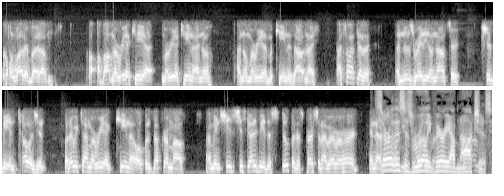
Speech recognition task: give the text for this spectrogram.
cold weather. But um, a- about Maria Kia, Maria Kina, I know I know Maria McKean is out, and I I thought that a, a news radio announcer should be intelligent, but every time Maria Kina opens up her mouth, I mean, she's she's got to be the stupidest person I've ever heard. And that Sir, this soggy is really very obnoxious.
